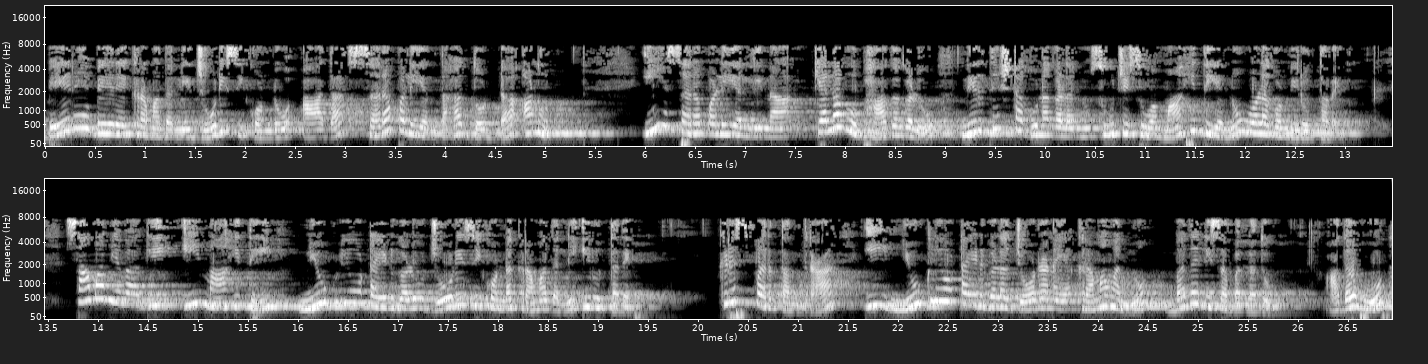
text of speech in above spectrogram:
ಬೇರೆ ಬೇರೆ ಕ್ರಮದಲ್ಲಿ ಜೋಡಿಸಿಕೊಂಡು ಆದ ಸರಪಳಿಯಂತಹ ದೊಡ್ಡ ಅಣು. ಈ ಸರಪಳಿಯಲ್ಲಿನ ಕೆಲವು ಭಾಗಗಳು ನಿರ್ದಿಷ್ಟ ಗುಣಗಳನ್ನು ಸೂಚಿಸುವ ಮಾಹಿತಿಯನ್ನು ಒಳಗೊಂಡಿರುತ್ತವೆ. ಸಾಮಾನ್ಯವಾಗಿ ಈ ಮಾಹಿತಿ ನ್ಯೂಕ್ಲಿಯೋಟೈಡ್ಗಳು ಜೋಡಿಸಿಕೊಂಡ ಕ್ರಮದಲ್ಲಿ ಇರುತ್ತದೆ. ಕ್ರಿಸ್ಪರ್ ತಂತ್ರ ಈ ನ್ಯೂಕ್ಲಿಯೋಟೈಡ್ಗಳ ಜೋಡಣೆಯ ಕ್ರಮವನ್ನು ಬದಲಿಸಬಲ್ಲದು. ಅದವು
